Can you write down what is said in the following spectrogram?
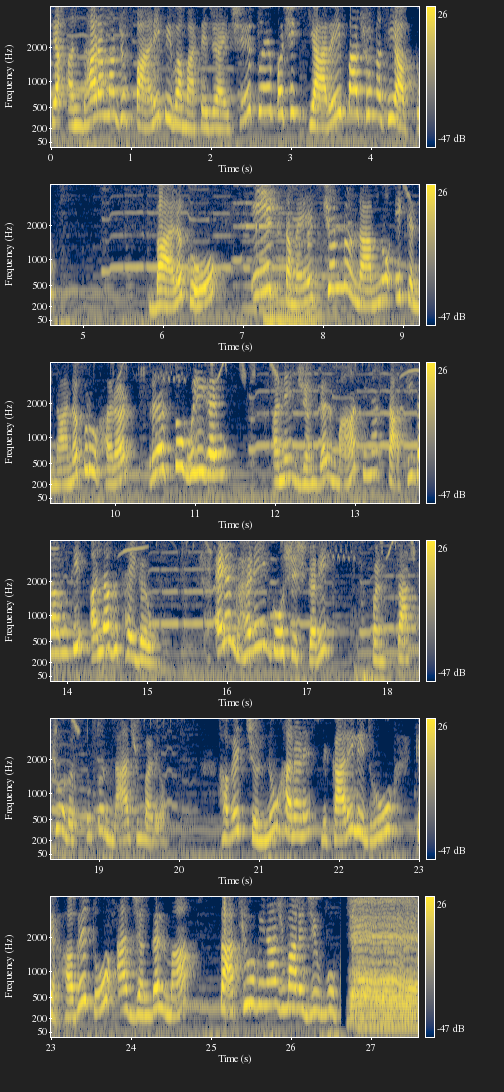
ત્યાં અંધારામાં જો પાણી પીવા માટે જાય છે, તો એ પછી ક્યારેય પાછું નથી આવતું. બાળકો, એક સમયે ચુન્નુ નામનું એક નાનકડું હરણ રસ્તો ભૂલી ગયું અને જંગલમાં તેના સાથીદારોથી અલગ થઈ ગયું. એણે ઘણી કોશિશ કરી, પણ સાચો રસ્તો તો ના જ મળ્યો. હવે ચુન્નુ હરણે સ્વીકારી લીધું કે હવે તો આ જંગલમાં સાથીઓ વિના જ મારે જીવવું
